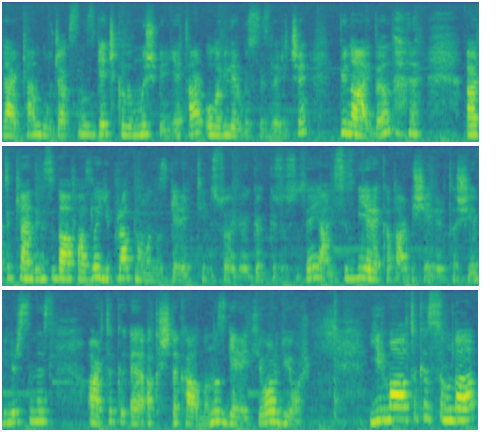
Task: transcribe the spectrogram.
derken bulacaksınız. Geç kalınmış bir yeter olabilir bu sizler için. Günaydın. artık kendinizi daha fazla yıpratmamanız gerektiğini söylüyor gökyüzü size. Yani siz bir yere kadar bir şeyleri taşıyabilirsiniz. Artık e, akışta kalmanız gerekiyor diyor. 26 Kasım'da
